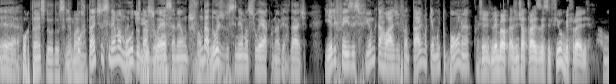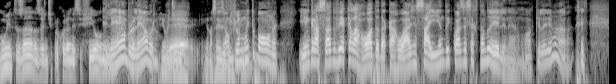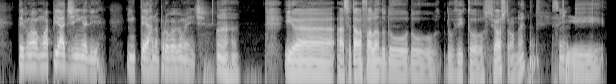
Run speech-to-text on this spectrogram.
é, importantes do, do cinema importantes do cinema mudo antigo, na Suécia, né? Um dos fundadores do cinema sueco, na verdade. E ele fez esse filme Carruagem Fantasma, que é muito bom, né? A gente lembra, a gente atrás desse filme, Fred? muitos anos a gente procurando esse filme. lembro, lembro. Filme de é, 1920. É um filme muito bom, né? E é engraçado ver aquela roda da carruagem saindo e quase acertando ele, né? Aquilo ali é uma... teve uma, uma, piadinha ali interna, provavelmente. Uhum. E uh, uh, você estava falando do, do, do Victor Sjostrom, né? Sim. Que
